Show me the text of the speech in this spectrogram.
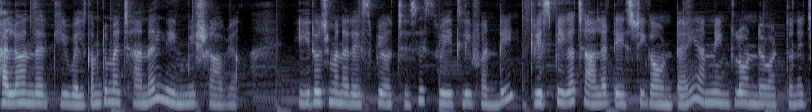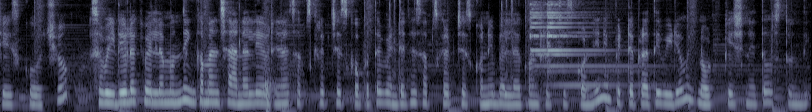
హలో అందరికీ వెల్కమ్ టు మై ఛానల్. నేను మీ శ్రావ్య. ఈరోజు మన రెసిపీ వచ్చేసి స్వీట్ లీఫ్ అండి. క్రిస్పీగా చాలా టేస్టీగా ఉంటాయి. అన్ని ఇంట్లో ఉండే వాటితోనే చేసుకోవచ్చు. సో వీడియోలోకి వెళ్ళే ముందు ఇంకా మన ఛానల్ని ఎవరైనా సబ్స్క్రైబ్ చేసుకోకపోతే వెంటనే సబ్స్క్రైబ్ చేసుకొని బెల్ ఐకాన్ క్లిక్ చేసుకోండి. నేను పెట్టే ప్రతి వీడియో మీకు నోటిఫికేషన్ అయితే వస్తుంది.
